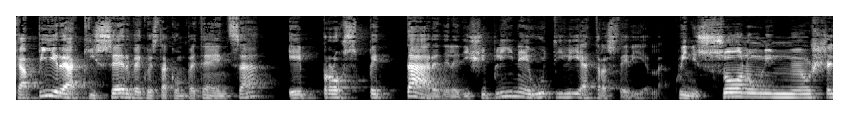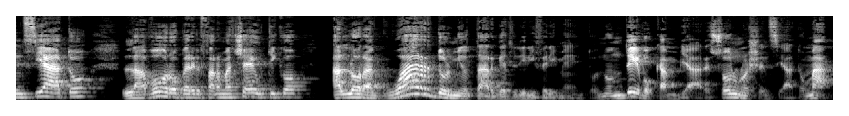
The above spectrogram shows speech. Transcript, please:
capire a chi serve questa competenza e prospettare delle discipline utili a trasferirla. Quindi sono uno scienziato, lavoro per il farmaceutico, allora guardo il mio target di riferimento, non devo cambiare, sono uno scienziato, ma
